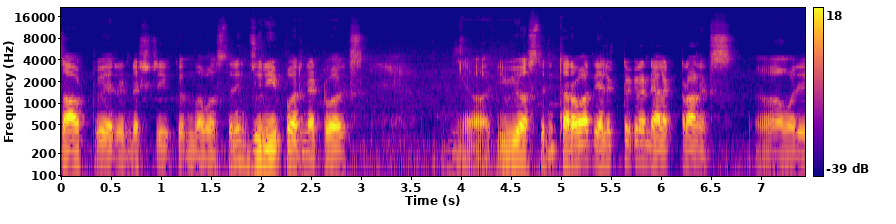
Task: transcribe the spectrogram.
సాఫ్ట్వేర్ ఇండస్ట్రీ కింద వస్తాయి జునీపర్ నెట్వర్క్స్ ఇవి వస్తాయి తర్వాత ఎలక్ట్రికల్ అండ్ ఎలక్ట్రానిక్స్. మరి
